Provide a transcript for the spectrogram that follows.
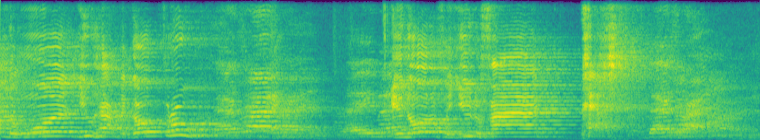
am the one you have to go through That's right. Amen. in order for you to find. That's right.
